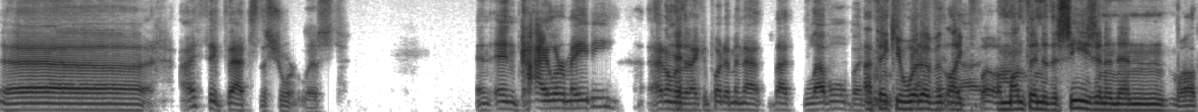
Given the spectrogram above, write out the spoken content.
Uh, I think that's the short list. And and Kyler maybe. I don't know that I could put him in that that level, but I think you would have like a month into the season, and then well,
